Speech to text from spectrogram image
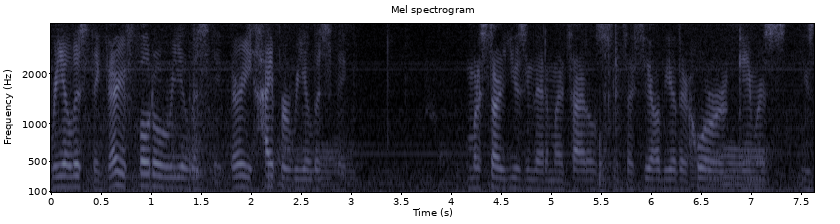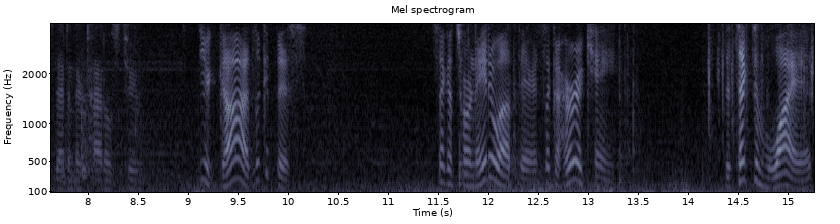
realistic, very photorealistic, very hyper-realistic. I'm going to start using that in my titles since I see all the other horror gamers use that in their titles too. Dear God, look at this. It's like a tornado out there. It's like a hurricane. Detective Wyatt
